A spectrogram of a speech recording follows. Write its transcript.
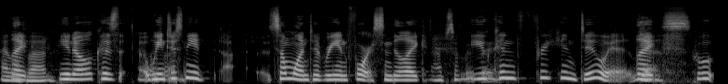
I love like that. you know cuz love we that. just need someone to reinforce and be like Absolutely. you can freaking do it. Like Yes. who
